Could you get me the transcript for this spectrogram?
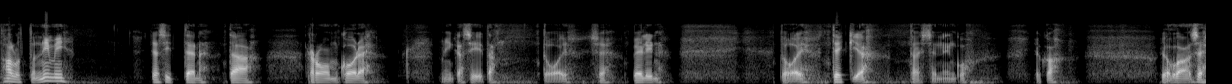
haluttu nimi ja sitten tämä ROM-kode, minkä siitä toi se pelin toi tekijä tai se niinku joka, jolla on se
